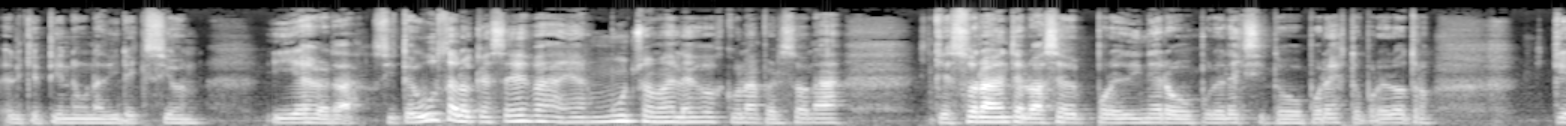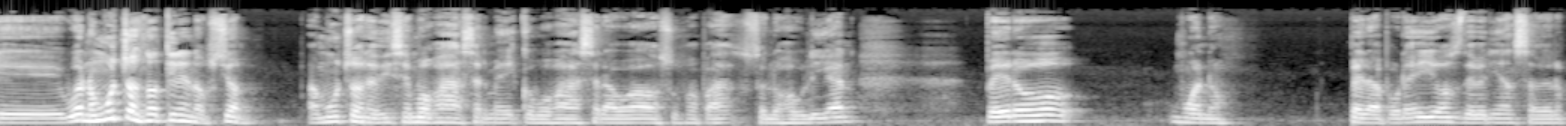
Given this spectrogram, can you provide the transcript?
el que tiene una dirección. Y es verdad, si te gusta lo que haces vas a llegar mucho más lejos que una persona que solamente lo hace por el dinero o por el éxito o por esto, por el otro. Que, bueno, muchos no tienen opción. A muchos les dicen, vos vas a ser médico, vos vas a ser abogado, sus papás se los obligan. Pero, bueno, pero por ellos deberían saber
